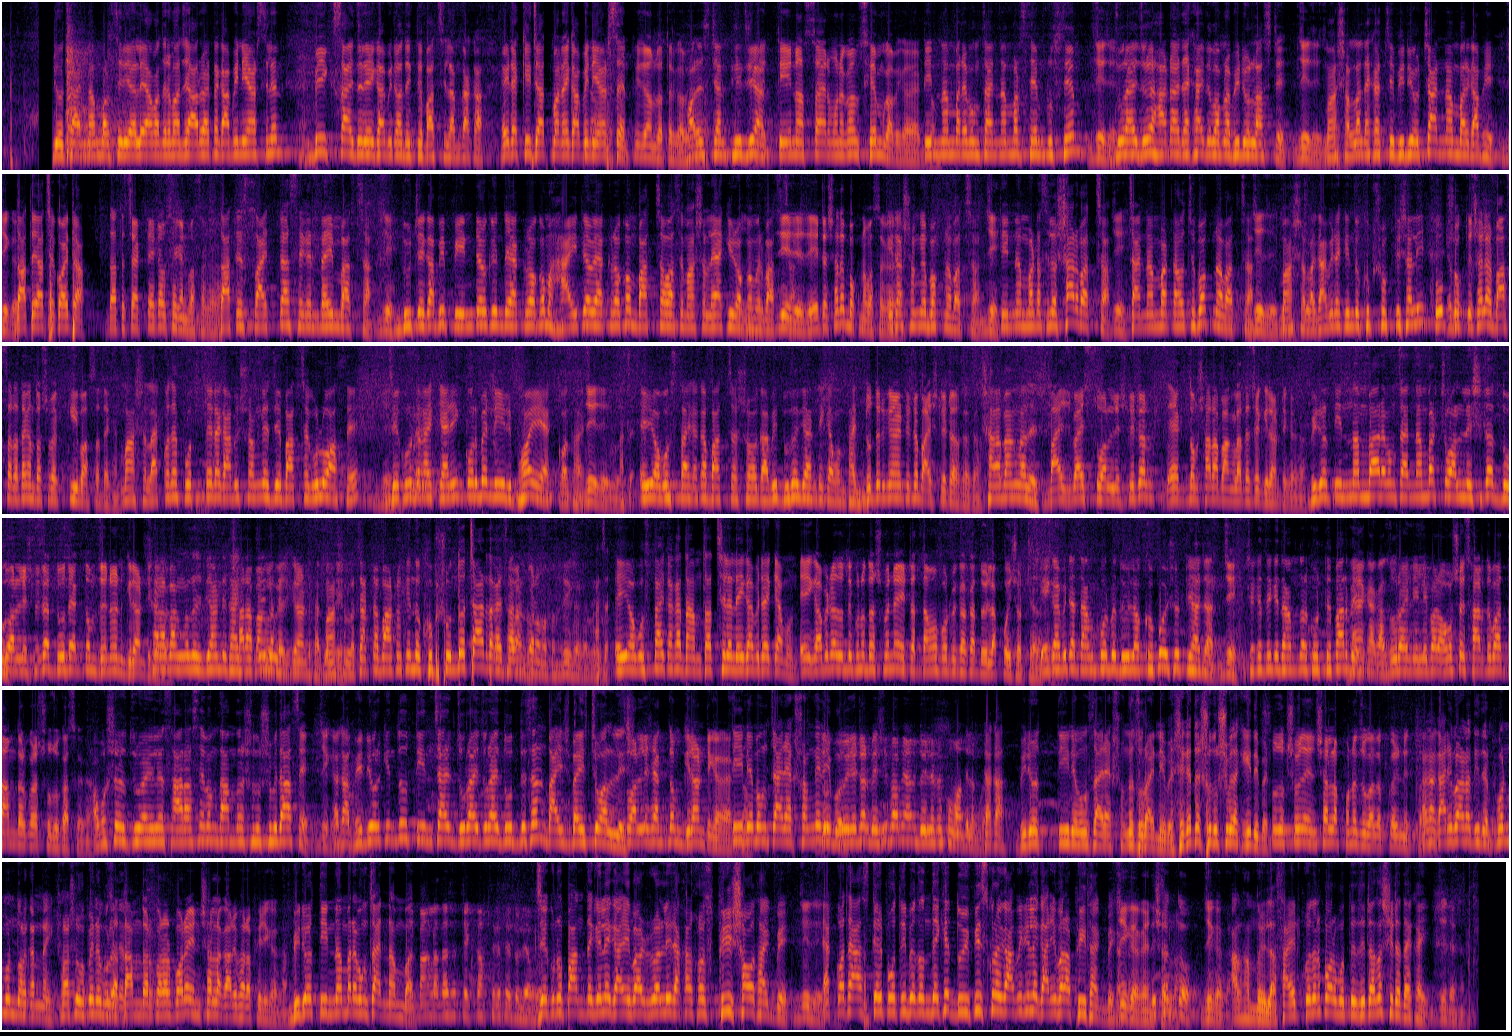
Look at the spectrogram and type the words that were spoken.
ভিডিও চার নাম্বার সিরিয়ালে আমাদের মাঝে আরও একটা গাভি নিয়ে আসছিলেন বিগ সাইজের এই গাভিটাও দেখতে পাচ্ছিলাম কাকা। এটা কি জাত মানে গাভি নিয়ে আসছেন? ফিজাম জাতের গাভি। Holstein Friesian. তিন আর চার মনে করেন সেম গাভি তিন নাম্বার এবং চার নাম্বার সেম টু সেম জি, জি। জোড়ায় জোড়ে হাঁটায় দেখাই দেবো আমরা ভিডিওর লাস্টে জি জি মাশাল্লাহ দেখাচ্ছে ভিডিওর চার নাম্বার গাভি। দাঁতে আছে কয়টা? দাঁতে চারটে এটাও সেকেন্ড বাচ্চা দাঁতে চারটা সেকেন্ড টাইম বাচ্চা। দুইটা গাভি প্রিন্টেও কিন্তু একরকম হাইটেও একরকম বাচ্চাও আছে মাশাল্লাহ একই রকমের বাচ্চা। জি জি এটার সাথে বকনা বাচ্চা এটার সঙ্গে বকনা বাচ্চা। তিন নাম্বারটা ছিল সার বাচ্চা চার নাম্বারটা হচ্ছে বকনা বাচ্চা। জি, জি, কাকা। গাভিটা কিন্তু খুব শক্তিশালী খুব শক্তিশালী আর বাচ্চাটা দেখেন দশ ভাই কি বাচ্চা দেখেন। মাশাল্লাহ এক কথায় প্রত্যেকটা গাভির সঙ্গে যে বাচ্চাগুলো আছে যে কোনো জায়গায় ক্যারিং করবে নির্ভয়ে এক কথায়। জি জি জি। আচ্ছা এই অবস্থায় কাকা বাচ্চা সহ গাভি দুধের গ্যারান্টি কেমন থাকবে? দুধের গ্যারান্টিটা বাইশ লিটার কাকা। সারা বাংলাদেশ? বাইশ বাইশ চুয়াল্লিশ লিটার একদম সারা বাংলাদেশে গ্যারান্টি কাকা। ভিডিও তিন নাম্বার এবং চার নাম্বার চুয়াল্লিশ লিটার দুধ। চুয়াল্লিশ লিটার দুধ একদম জেনুইন গ্যারান্টি সারা বাংলাদেশ গ্যারান্টি থাকবে সারা বাংলাদেশ থাকবে, জি। মাশাআল্লাহ চারটা বাটো কিন্তু খুব সুন্দর চার জায়গায় ছাড়ানো। করার মতন জি কাকা আচ্ছা এই অবস্থায় কাকা দাম চাচ্ছিলেন এই গাভিটা কেমন? এই গাভিটা যদি কোনো দশ মিনিট এটার দামও পড়বে কাকা দুই লাখ পঁয়ষট্টি হাজার এই গাভিটার দাম পড়বে দুই লক্ষ পঁয়ষট্টি হাজার। জি। সেক্ষেত্রে কি দাম দর করতে পারবে? হ্যাঁ কাকা জুরাই নিলে এবার অবশ্যই ছাড় দেবার দাম দর করার সুযোগ আছে কাকা। অবশ্যই জোড়াই নিলে সার আছে এবং দাম দর সুযোগ সুবিধা আছে। কাকা। কাকা ভিডিওর কিন্তু তিন চার জোড়াই জোড়াই দুধ দিয়েছেন বাইশ বাইশ চুয়াল্লিশ। চুয়াল্লিশ একদম গ্যারান্টি কাকা তিন এবং চার একসঙ্গে নেব। দুই লিটার বেশি পাবে আমি দুই লিটার কমা দিলাম কাকা। ভিডিওর তিন এবং চার একসঙ্গে জোড়াই নেবে। সেক্ষেত্রে সুযোগ সুবিধা কি দিবেন? সুযোগ সুবিধা ইনশাল্লাহ ফোনে যোগাযোগ করে নিতে কাকা গাড়ি ভাড়াটা দিতেন ফোন মন দরকার নাই সরাসরি ওপেনে বলে দাম দর করার পরে ইনশাল্লাহ গাড়ি ভাড়া ফ্রি কাকা। ভিডিওর তিন নাম্বার এবং চার নাম্বার। বাংলাদেশের টেকনাফ থেকে তেতুলিয়া যে কোনো প্রান্তে গেলে গাড়ি ভাড়া রাখার খরচ ফ্রি সহ থাকবে। জি, জি। এক কথায় আজকের প্রতিবেদন দেখে দুই পিস করে গাভি নিলে গাড়ি ভাড়া ফ্রি থাকবে জি কাকা ইনশাল্লাহ। জি কাকা। আলহামদুলিল্লাহ। সাইড করে দেন পরবর্তী যেটা আছে সেটা দেখাই। জি দেখেন।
